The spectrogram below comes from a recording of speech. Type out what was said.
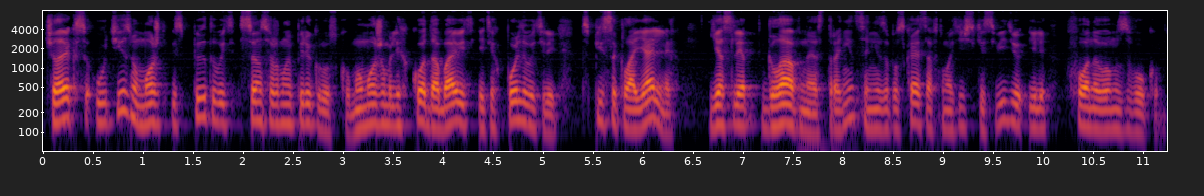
Человек с аутизмом может испытывать сенсорную перегрузку. Мы можем легко добавить этих пользователей в список лояльных – если главная страница не запускается автоматически с видео или фоновым звуком.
